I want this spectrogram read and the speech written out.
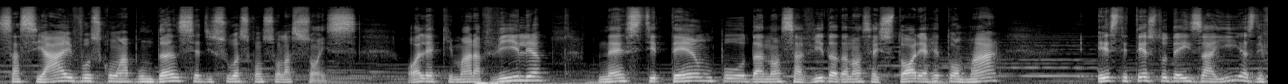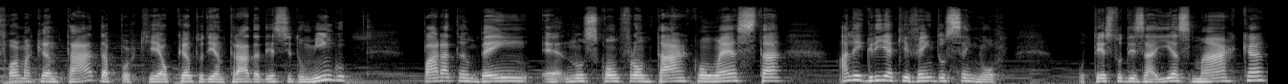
saciai-vos com a abundância de suas consolações. Olha que maravilha! neste tempo da nossa vida, da nossa história, retomar este texto de Isaías de forma cantada, porque é o canto de entrada deste domingo, para também é, nos confrontar com esta alegria que vem do Senhor. O texto de Isaías marca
